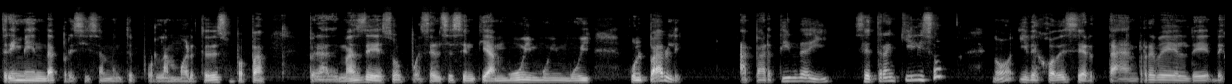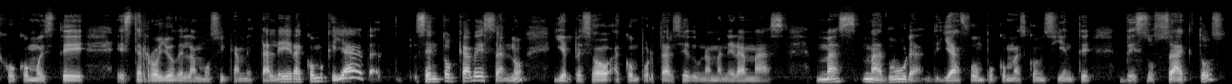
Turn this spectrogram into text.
tremenda precisamente por la muerte de su papá, pero además de eso, pues él se sentía muy, muy, muy culpable. A partir de ahí, se tranquilizó, y dejó de ser tan rebelde, dejó como este, este rollo de la música metalera, como que ya sentó cabeza, ¿no? Y empezó a comportarse de una manera más, más madura, ya fue un poco más consciente de sus actos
